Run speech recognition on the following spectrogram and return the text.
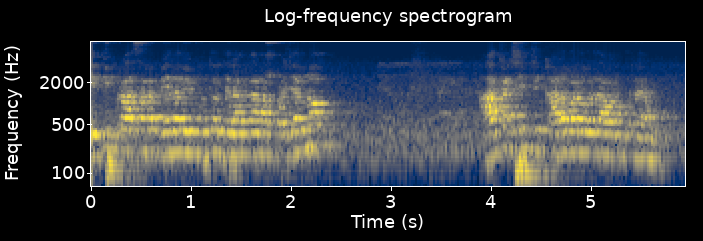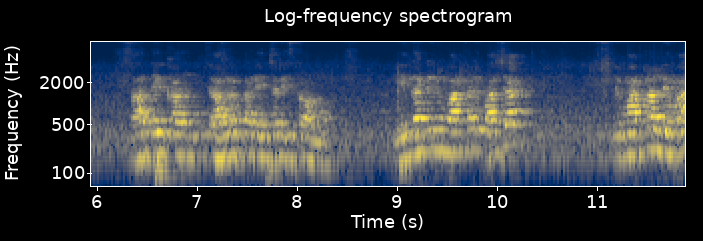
ఎత్తి ప్రాసల మేధవింపుతో తెలంగాణ ప్రజలను ఆకర్షించి కాడబడబడదామనుకున్నాము సాధ్యం కాదు జాగ్రత్త అని హెచ్చరిస్తా ఉన్నాం నువ్వు మాట్లాడే భాష? నువ్వు మాట్లాడలేమా?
